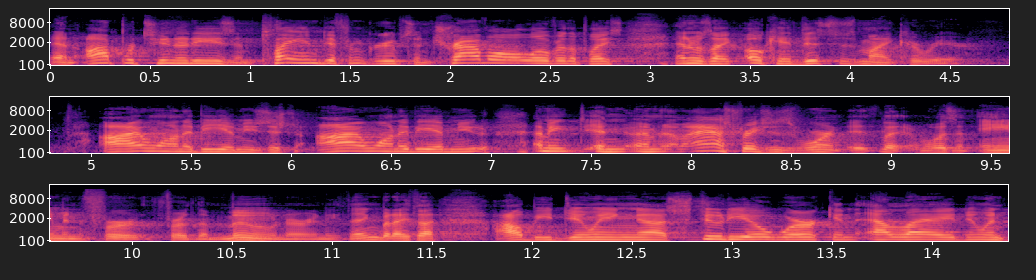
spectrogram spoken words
and opportunities and play in different groups and travel all over the place. And it was like, okay, this is my career. I want to be a musician. I want to be a mute. I mean, and, and, my aspirations weren't, it wasn't aiming for, for the moon or anything, but I thought I'll be doing uh, studio work in LA, doing,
